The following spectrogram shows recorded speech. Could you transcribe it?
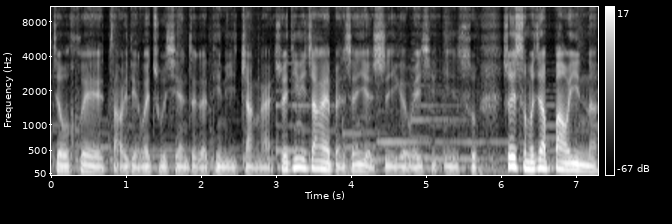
就会早一点会出现这个听力障碍。所以听力障碍本身也是一个危险因素。所以什么叫报应呢？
